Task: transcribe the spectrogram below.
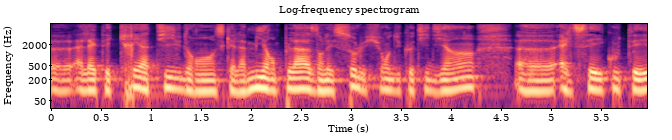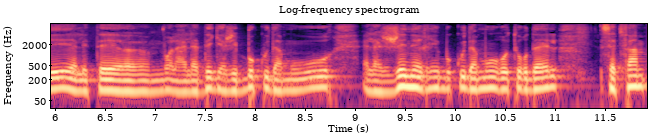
euh, elle a été créative dans ce qu'elle a mis en place, dans les solutions du quotidien. Euh, elle s'est écoutée, elle était, euh, voilà, elle a dégagé beaucoup d'amour, elle a généré beaucoup d'amour autour d'elle. Cette femme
